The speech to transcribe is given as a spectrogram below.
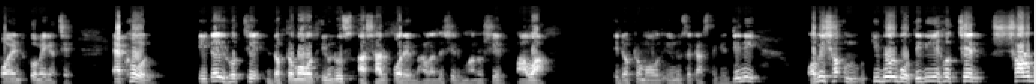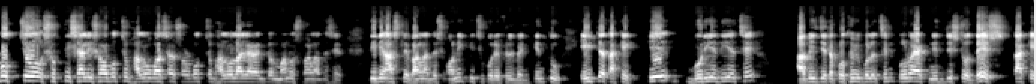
পয়েন্ট কমে গেছে। এখন এটাই হচ্ছে ডক্টর মোহাম্মদ ইউনুস আসার পরে বাংলাদেশের মানুষের পাওয়া। এই ডক্টর মোহাম্মদ ইউনুসের কাছ থেকে, যিনি অবিস কি বলব, তিনি হচ্ছেন সর্বোচ্চ শক্তিশালী, সর্বোচ্চ ভালোবাসা, সর্বোচ্চ ভালো লাগার একজন মানুষ বাংলাদেশের। তিনি আসলে বাংলাদেশ অনেক কিছু করে ফেলবেন, কিন্তু এইটা তাকে কে গড়িয়ে দিয়েছে? আমি যেটা প্রথমে বলেছেন, কোনো এক নির্দিষ্ট দেশ তাকে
